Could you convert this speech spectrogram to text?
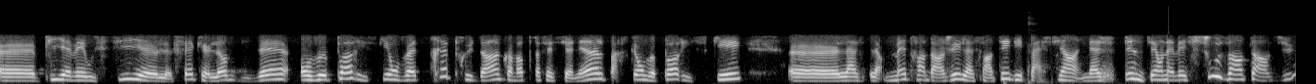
Euh, puis il y avait aussi euh, le fait que l'ordre disait on veut pas risquer, on veut être très prudent comme ordre professionnel parce qu'on veut pas risquer la, mettre en danger la santé des patients. Imagine, on avait sous-entendu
